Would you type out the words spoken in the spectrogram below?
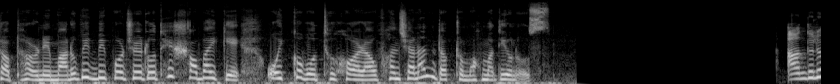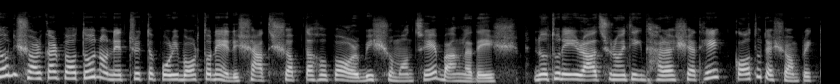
সব ধরনের মানবিক বিপর্যয় রোধে সবাইকে ঐক্যবদ্ধ হওয়ার আহ্বান জানান ডক্টর মোহাম্মদ ইউনুস। আন্দোলন, সরকার পতন ও নেতৃত্ব পরিবর্তনের সাত সপ্তাহ পর বিশ্বমঞ্চে বাংলাদেশ। নতুন এই রাজনৈতিক ধারার সাথে কতটা সম্পৃক্ত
